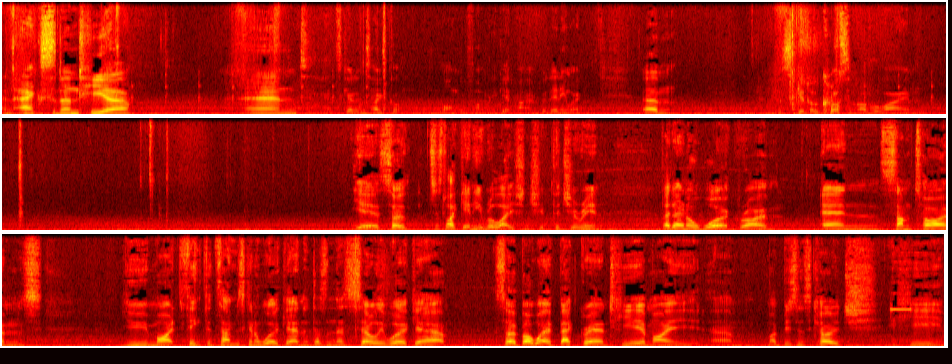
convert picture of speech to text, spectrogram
an accident here and it's going to take longer for me to get home. But anyway, um, let's get across another lane. Yeah, so just like any relationship that you're in, they don't all work, right? And sometimes you might think that something's going to work out and it doesn't necessarily work out. So, by way of background here, my um, my business coach, he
